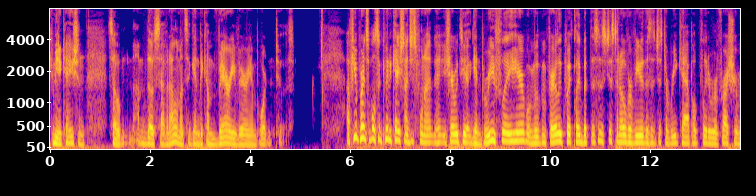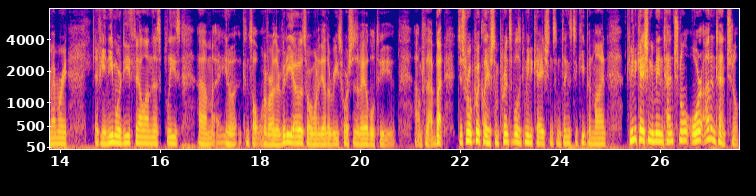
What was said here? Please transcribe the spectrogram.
communication. So um, those seven elements again become very, very important to us. A few principles of communication I just want to share with you again briefly here. We're moving fairly quickly, but this is just an overview. This is just a recap, hopefully to refresh your memory. If you need more detail on this, please, um, you know, consult one of our other videos or one of the other resources available to you um, for that. But just real quickly, here's some principles of communication, some things to keep in mind. Communication can be intentional or unintentional.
